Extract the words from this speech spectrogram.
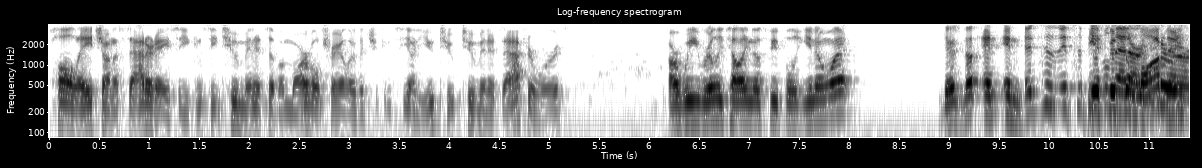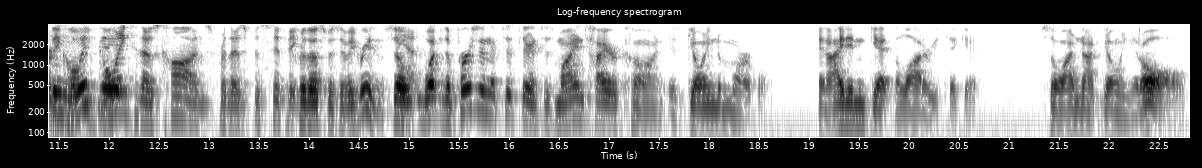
Hall H on a Saturday, so you can see two minutes of a Marvel trailer that you can see on YouTube two minutes afterwards, are we really telling those people, you know what? There's nothing, and, and It's it's the people it's that a are, that are thing go- with it- going to those cons for those specific. for those specific reasons. So Yeah. what the person that sits there and says my entire con is going to Marvel, and I didn't get the lottery ticket, so I'm not going at all.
